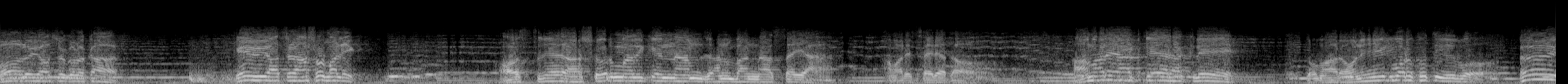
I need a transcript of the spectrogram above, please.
বল ওই অস্ত্রগুলো কার? কে ওই অস্ত্রের আসল মালিক? অস্ত্রের আসল মালিকের নাম জানবার না চাইয়া আমারে ছেড়ে দাও। আমারে আটকে রাখলে তোমার অনেক বড় ক্ষতি হইব। এই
